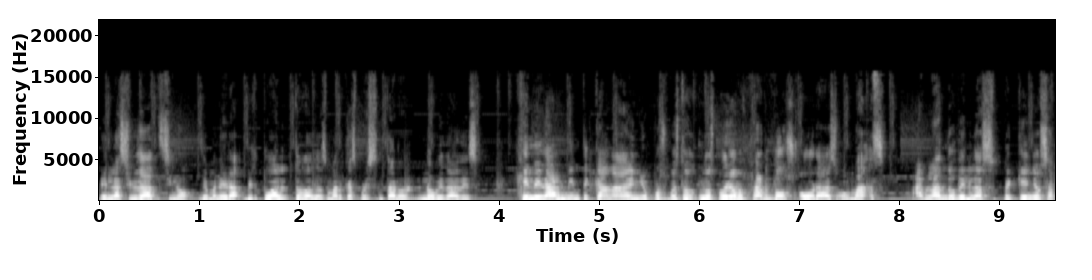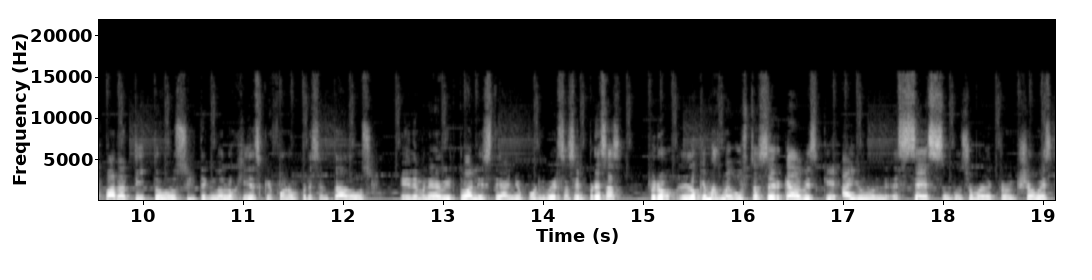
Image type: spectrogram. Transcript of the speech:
en la ciudad, sino de manera virtual. Todas las marcas presentaron novedades. Generalmente cada año, por supuesto, nos podríamos pasar dos horas o más hablando de los pequeños aparatitos y tecnologías que fueron presentados eh, de manera virtual este año por diversas empresas, pero lo que más me gusta hacer cada vez que hay un CES, un Consumer Electronic Show, es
